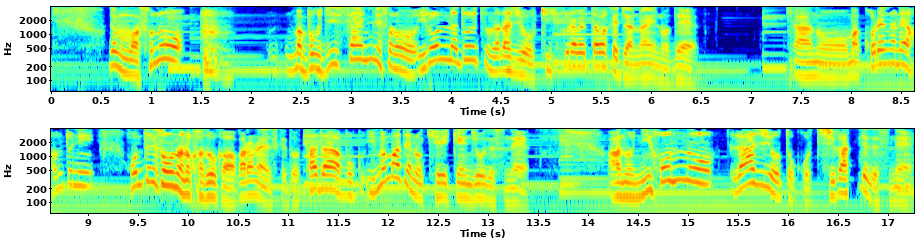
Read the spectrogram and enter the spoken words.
でもまあその、まあ僕実際にね、そのいろんなドイツのラジオを聴き比べたわけじゃないので、あのまあ、これがね、本当に、本当にそうなのかどうかわからないですけど、ただ僕、今までの経験上ですね、あの、日本のラジオとこう違ってですね、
